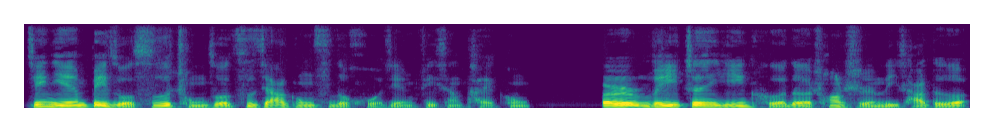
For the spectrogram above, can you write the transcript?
今年贝佐斯乘坐自家公司的火箭飞向太空，而维珍银河的创始人理查德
